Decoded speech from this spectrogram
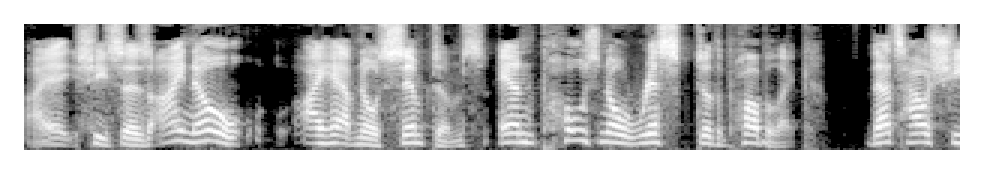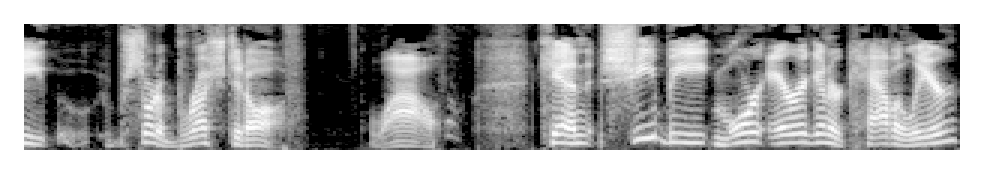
I, she says, I know I have no symptoms and pose no risk to the public. That's how she sort of brushed it off. Wow. Can she be more arrogant or cavalier?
